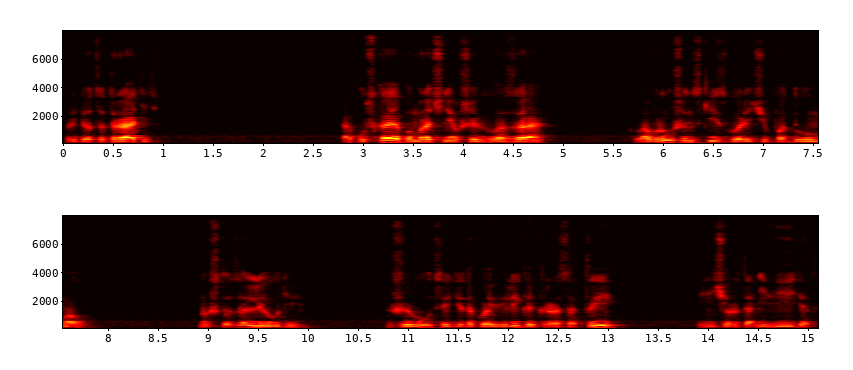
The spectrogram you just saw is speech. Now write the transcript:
придется тратить». Опуская помрачневшие глаза, Лаврушинский с горечью подумал, ну что за люди? Живут среди такой великой красоты и ни черта не видят.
